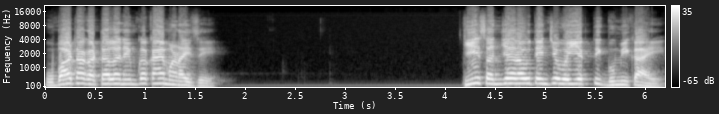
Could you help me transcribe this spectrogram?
उबाटा गटाला नेमकं काय म्हणायचंय. ही संजय राऊत यांची वैयक्तिक भूमिका आहे.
